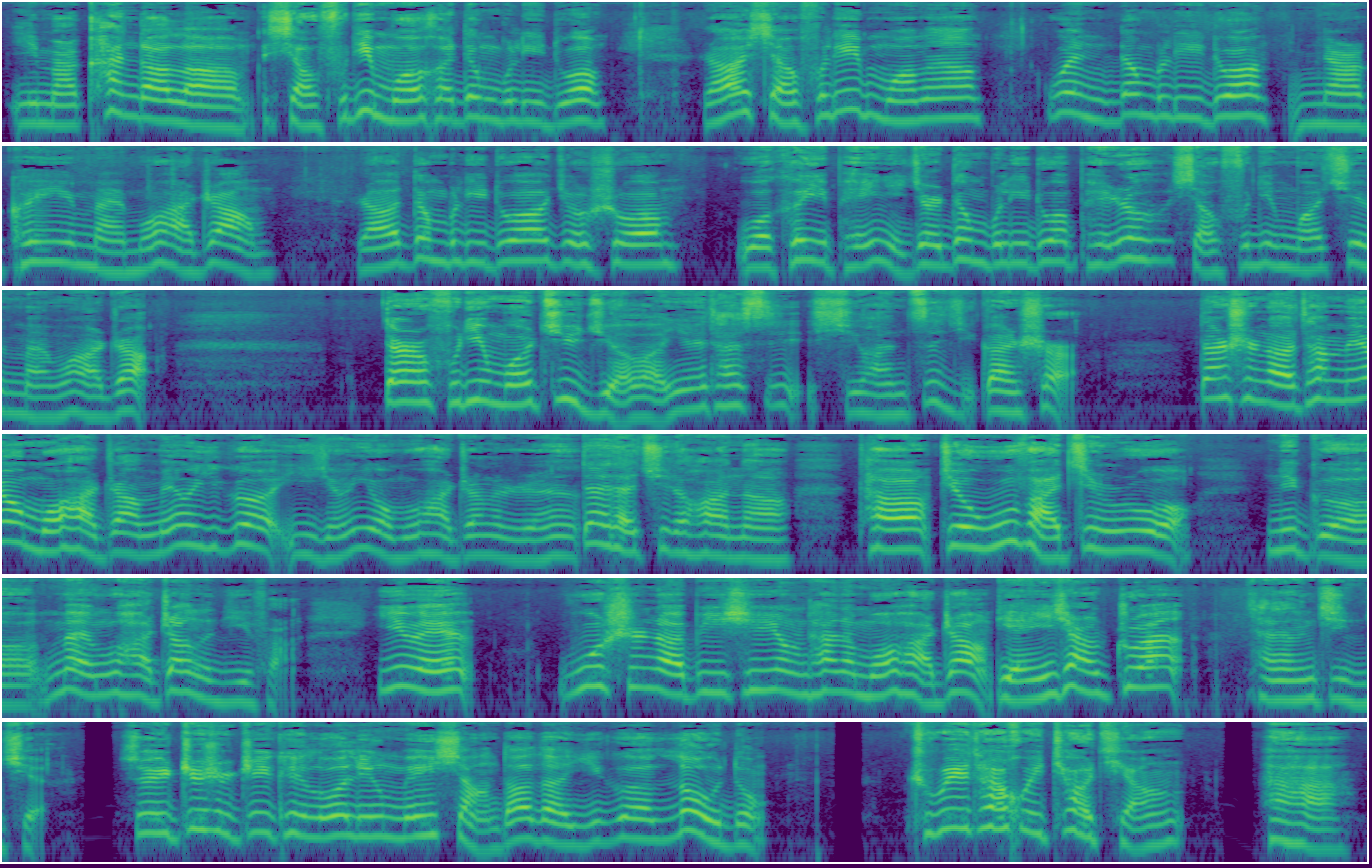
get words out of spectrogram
里面看到了小伏地魔和邓布利多。然后小伏地魔呢问邓布利多哪儿可以买魔法杖，然后邓布利多就说。我可以陪你，就是邓布利多陪着小伏地魔去买魔法杖，但是伏地魔拒绝了，因为他喜喜欢自己干事儿。但是呢，他没有魔法杖，没有一个已经有魔法杖的人带他去的话呢，他就无法进入那个卖魔法杖的地方，因为巫师呢必须用他的魔法杖点一下砖才能进去。所以这是 J.K. 罗琳没想到的一个漏洞，除非他会跳墙。哈哈。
